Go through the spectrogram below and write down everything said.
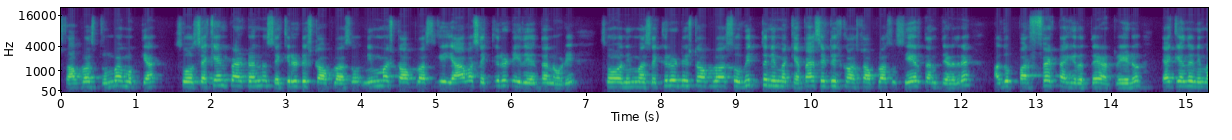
ಸ್ಟಾಪ್ ಲಾಸ್ ತುಂಬಾ ಮುಖ್ಯ. So second pattern security stop loss ನಿಮ್ಮ ಸ್ಟಾಪ್ ಲಾಸ್ಗೆ ಯಾವ ಸೆಕ್ಯೂರಿಟಿ ಇದೆ ಅಂತ ನೋಡಿ. ಸೊ ನಿಮ್ಮ ಸೆಕ್ಯೂರಿಟಿ ಸ್ಟಾಪ್ ಲಾಸು ವಿತ್ ನಿಮ್ಮ ಕೆಪಾಸಿಟಿ ಸ್ಟಾಪ್ ಲಾಸು ಸೇರ್ತ ಅಂತ ಹೇಳಿದ್ರೆ ಅದು ಪರ್ಫೆಕ್ಟ್ ಆಗಿರುತ್ತೆ ಆ ಟ್ರೇಡು ಯಾಕೆಂದ್ರೆ ನಿಮ್ಮ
